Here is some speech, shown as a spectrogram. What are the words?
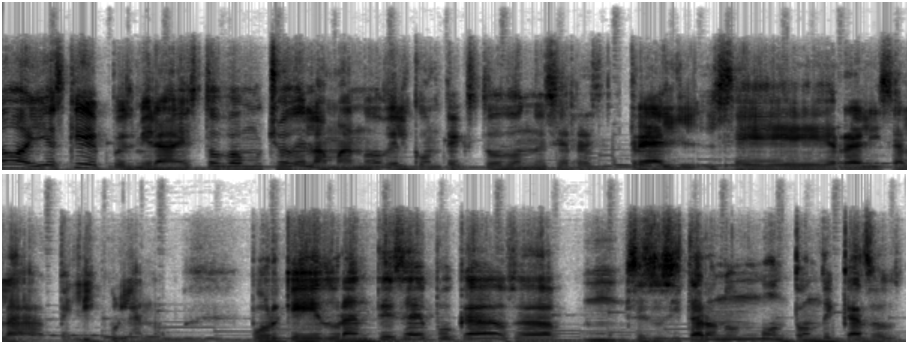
No, y es que, pues mira, esto va mucho de la mano del contexto donde se, re- real- se realiza la película, ¿no? Porque durante esa época, o sea, mm, se suscitaron un montón de casos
